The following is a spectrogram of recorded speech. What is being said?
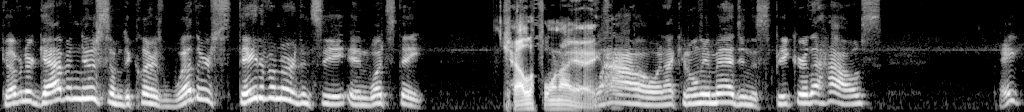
Governor Gavin Newsom declares weather state of emergency in what state? California. Wow. And I can only imagine the Speaker of the House. Hey,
